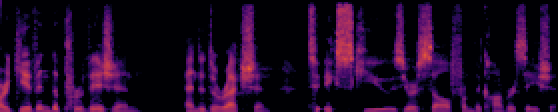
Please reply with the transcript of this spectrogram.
are given the provision and the direction to excuse yourself from the conversation.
